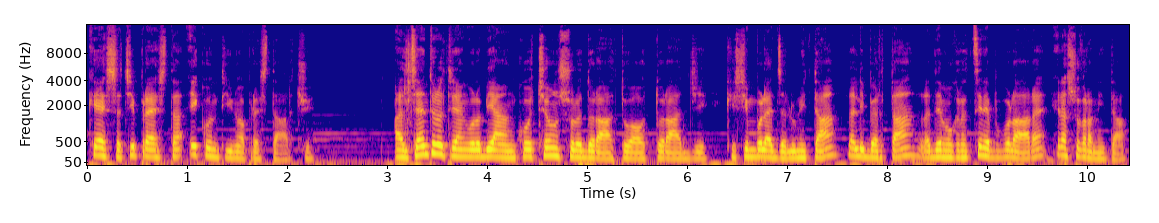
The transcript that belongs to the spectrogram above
che essa ci presta e continua a prestarci. Al centro del triangolo bianco c'è un sole dorato a otto raggi, che simboleggia l'unità, la libertà, la democrazia popolare e la sovranità.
